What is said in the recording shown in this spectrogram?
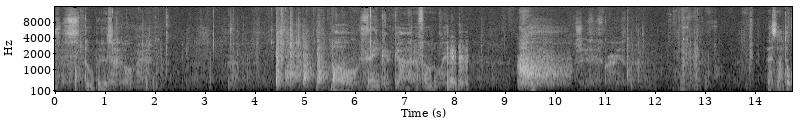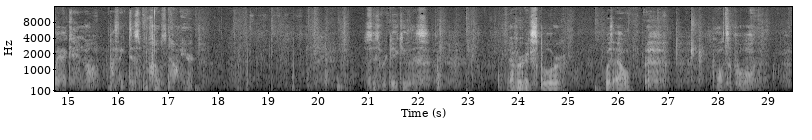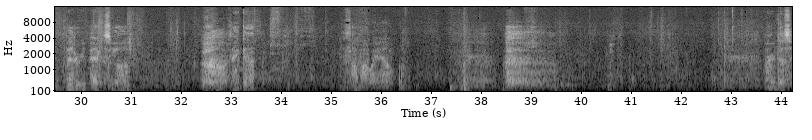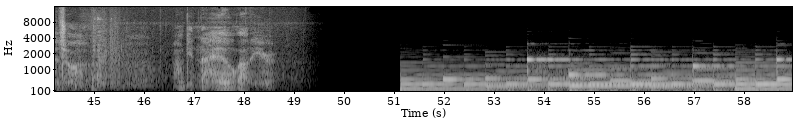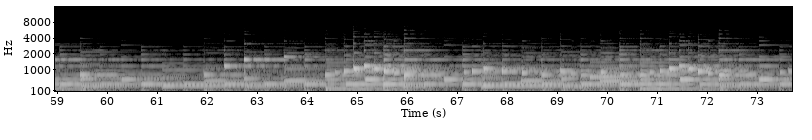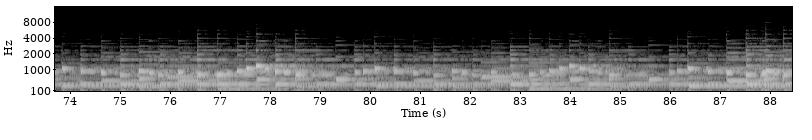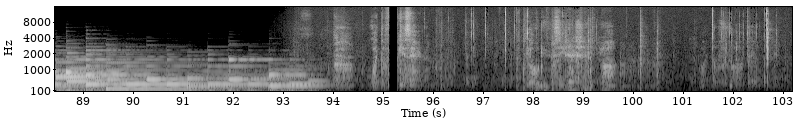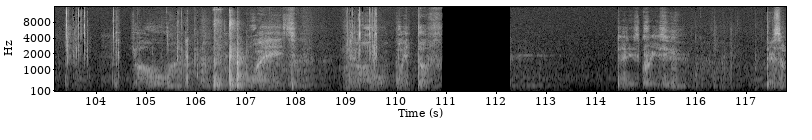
Stupid as hell, man. Oh, thank God I found a way. Jesus Christ. That's not the way I came, no. I think this house down here. This is ridiculous. Never explore without multiple battery packs, y'all. Thank God. Found my way out. Alright, that's it, y'all.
